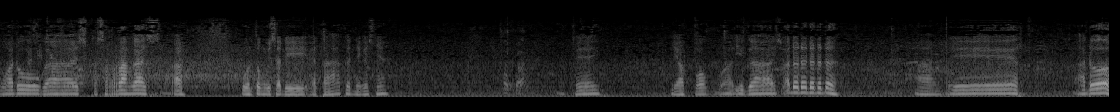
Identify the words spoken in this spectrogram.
Waduh guys, keserang guys. Ah. Untung bisa dietakeun ya guysnya. Oke. Okay. Ya Pogba, ya guys. Aduh, aduh, aduh, aduh. Hampir. Aduh.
